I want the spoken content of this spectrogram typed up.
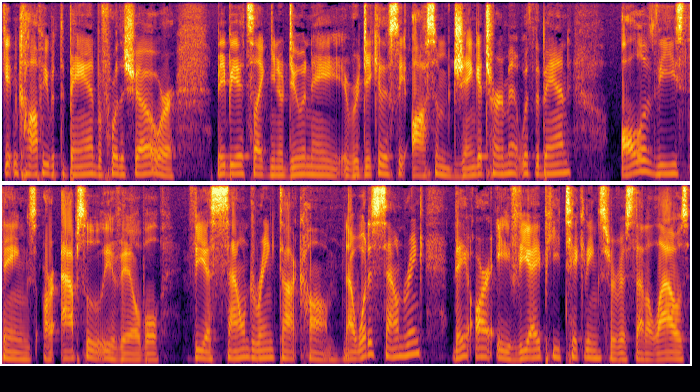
getting coffee with the band before the show, or maybe it's like you know doing a ridiculously awesome Jenga tournament with the band. All of these things are absolutely available via soundrink.com. Now, what is Soundrink? They are a VIP ticketing service that allows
